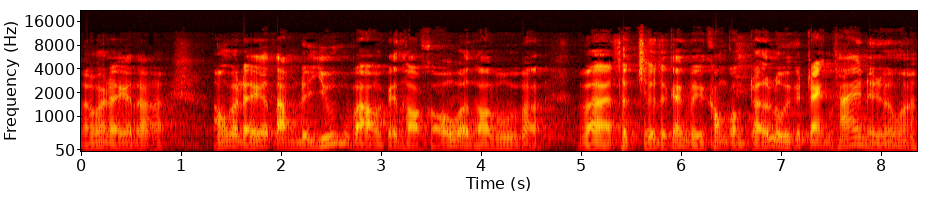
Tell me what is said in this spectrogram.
không có để cái thọ. Không có để cái tâm để dướng vào cái thọ khổ và thọ vui và và thực sự thì các vị không còn trở lui cái trạng thái này nữa mà.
